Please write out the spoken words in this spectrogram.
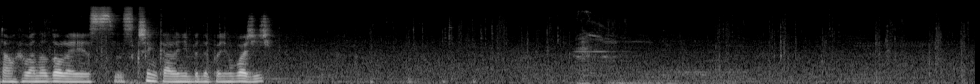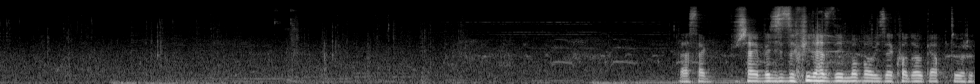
tam chyba na dole jest skrzynka, ale nie będę po nią łazić. Teraz tak Shai będzie co chwila zdejmował i zakładał kaptur.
